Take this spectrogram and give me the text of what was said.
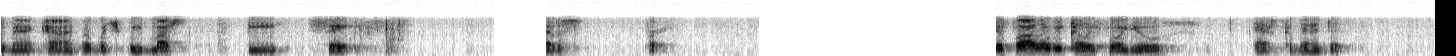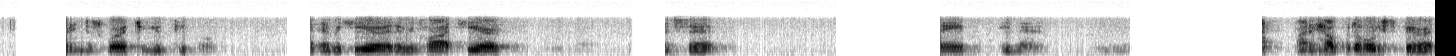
to mankind by which we must be saved. Let us pray. Dear Father, we come before you as commanded. Bring this word to you people. Every ear and every heart here and said, Name, Amen. By the help of the Holy Spirit,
